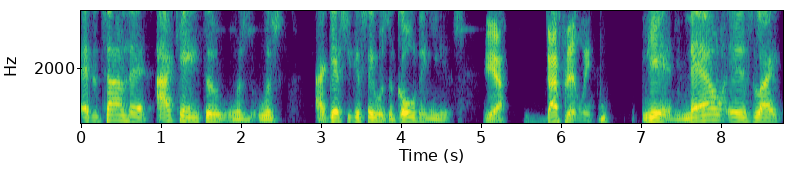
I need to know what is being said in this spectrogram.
at the time that I came through was was I guess you could say was the golden years. Yeah, definitely. Yeah, now is like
